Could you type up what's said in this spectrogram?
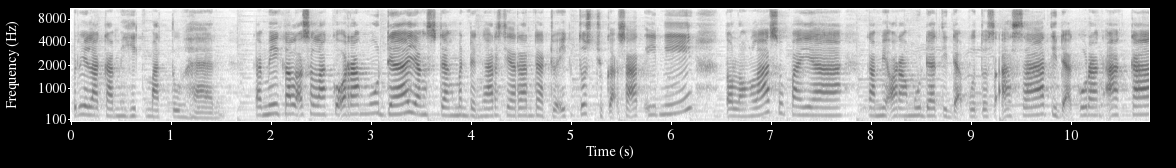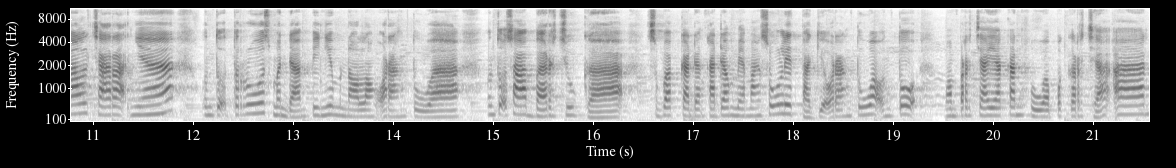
Berilah kami hikmat Tuhan. Kami kalau selaku orang muda yang sedang mendengar siaran Radio Iktus juga saat ini, tolonglah supaya kami orang muda tidak putus asa, tidak kurang akal caranya untuk terus mendampingi menolong orang tua, untuk sabar juga, sebab kadang-kadang memang sulit bagi orang tua untuk mempercayakan sebuah pekerjaan,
